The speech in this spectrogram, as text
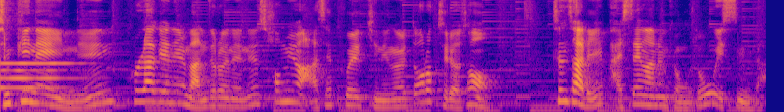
진피 내에 있는 콜라겐을 만들어내는 섬유 아세포의 기능을 떨어뜨려서 튼살이 발생하는 경우도 있습니다.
